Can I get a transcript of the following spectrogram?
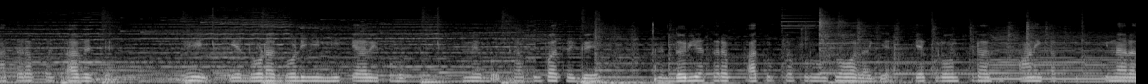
આ તરફ જ આવે છે. હે એ દોડા દોડી નીચે આવી પહોંચી. અમે બધા ઊભા થઈ ગયા અને દરિયા તરફ આતુરતાપૂર્વક જોવા લાગ્યા. એક લોન્ચ પાણી કાપી કિનારા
